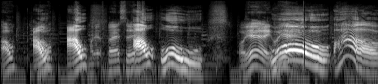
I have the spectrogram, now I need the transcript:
Au, Au, au, moje FPS-y. au, uuu, Ojej, ojej. wow, a,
